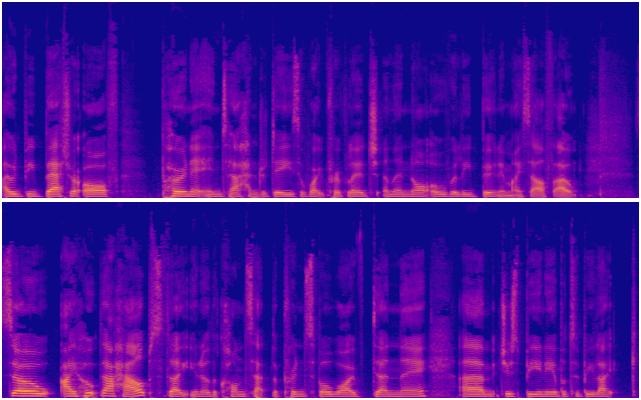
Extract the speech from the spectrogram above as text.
I would be better off putting it into 100 days of white privilege and then not overly burning myself out. So I hope that helps. Like, you know, the concept, the principle, what I've done there. Um, just being able to be like,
